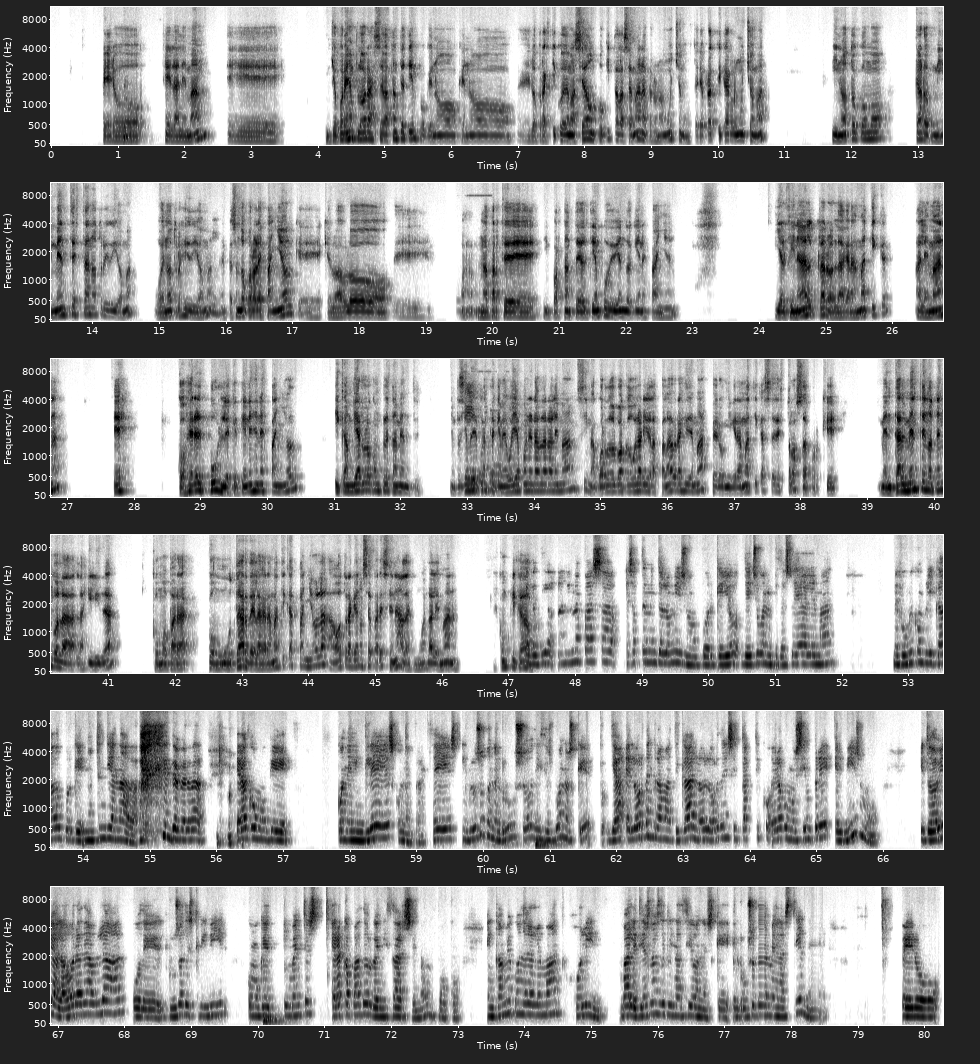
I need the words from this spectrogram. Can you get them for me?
pero el alemán eh, yo, por ejemplo, ahora hace bastante tiempo que no, que no eh, lo practico demasiado, un poquito a la semana, pero no mucho, me gustaría practicarlo mucho más. Y noto como, claro, mi mente está en otro idioma o en otros idiomas, empezando por el español, que, que lo hablo, eh, bueno, una parte importante del tiempo viviendo aquí en España. Y al final, claro, la gramática alemana es coger el puzzle que tienes en español y cambiarlo completamente. Entonces yo me doy cuenta que me voy a poner a hablar alemán, sí, me acuerdo del vocabulario, de las palabras y demás, pero mi gramática se destroza porque mentalmente no tengo la, agilidad como para conmutar de la gramática española a otra que no se parece nada, como es la alemana. Es complicado. a mí me pasa exactamente lo mismo, porque yo, de hecho, cuando empecé a estudiar alemán, me fue muy complicado porque no entendía nada, de verdad. Era como que con el inglés, con el francés, incluso con el ruso, dices, bueno, es que ya el orden gramatical, ¿no? el orden sintáctico era como siempre el mismo. Y todavía a la hora de hablar o de incluso de escribir, como que tu mente era capaz de organizarse ¿no? un poco. En cambio, con el alemán, jolín, vale, tienes las declinaciones, que el ruso también las tiene, pero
